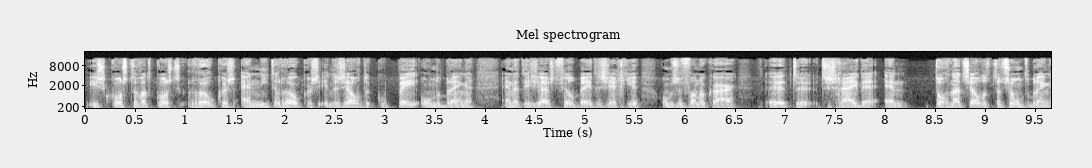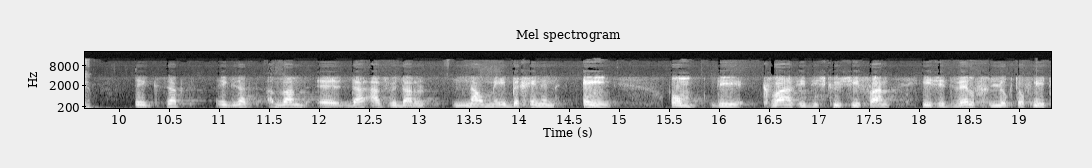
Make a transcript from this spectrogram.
is kosten wat kost rokers en niet-rokers in dezelfde coupé onderbrengen. En het is juist veel beter, zeg je, om ze van elkaar eh, te, te scheiden... en toch naar hetzelfde station te brengen. Exact, exact. Want eh, daar, als we daar nou mee beginnen, één, om die quasi-discussie van is het wel gelukt of niet,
